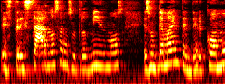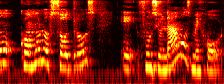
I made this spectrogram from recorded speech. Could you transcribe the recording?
estresarnos a nosotros mismos, es un tema de entender cómo, cómo nosotros eh, funcionamos mejor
